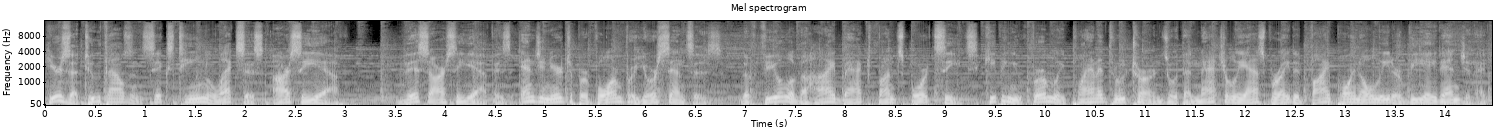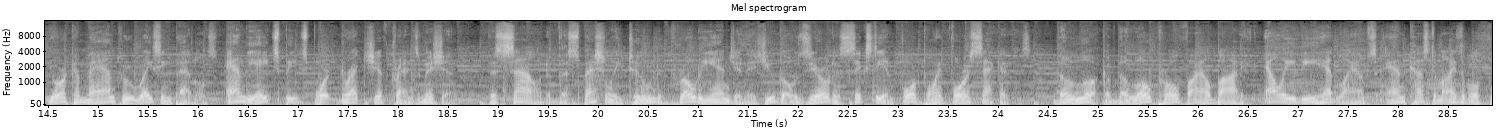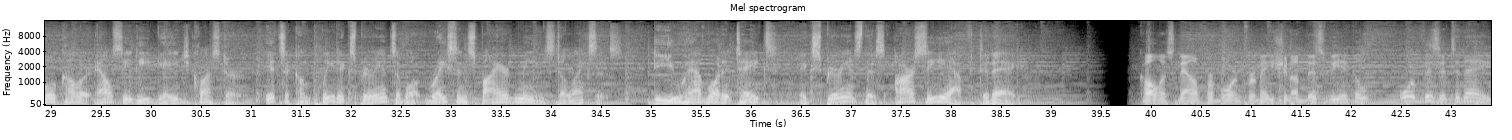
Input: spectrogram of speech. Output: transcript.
Here's a 2016 Lexus RCF. This RCF is engineered to perform for your senses. The feel of the high-backed front sport seats, keeping you firmly planted through turns with a naturally aspirated 5.0-liter V8 engine at your command through racing pedals and the 8-speed sport direct shift transmission. The sound of the specially tuned, throaty engine as you go 0 to 60 in 4.4 seconds. The look of the low-profile body, LED headlamps, and customizable full-color LCD gauge cluster. It's a complete experience of what race-inspired means to Lexus. Do you have what it takes? Experience this RCF today. Call us now for more information on this vehicle or visit today.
